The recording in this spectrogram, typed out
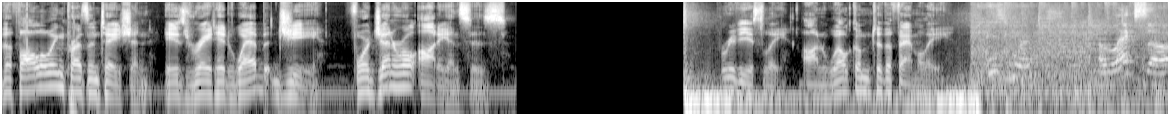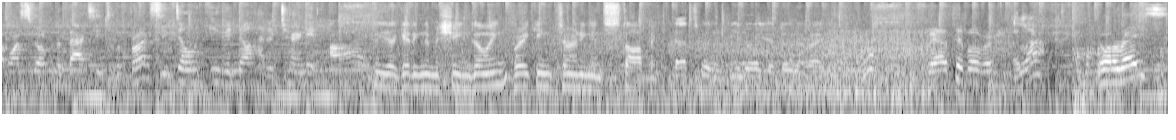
The following presentation is rated Web G for general audiences. Previously on Welcome to the Family. This works. Alexa wants to go from the back seat to the front seat. Don't even know how to turn it on. You're getting the machine going, braking, turning, and stopping. That's when you know you're doing it right. We got to tip over. A lot. You want to race?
